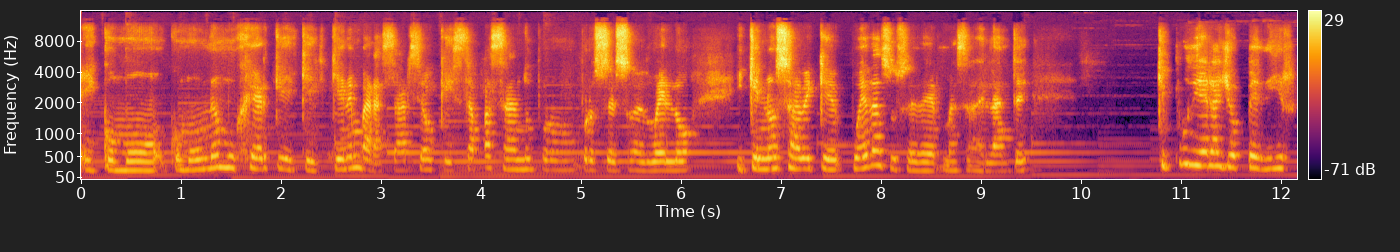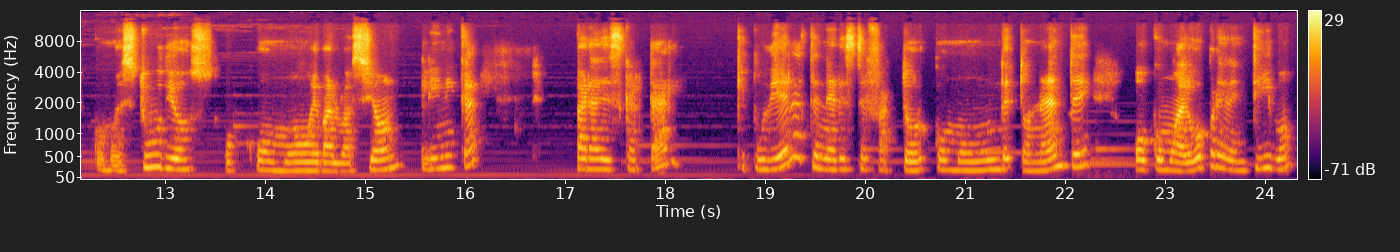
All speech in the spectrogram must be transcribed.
eh, como, como una mujer que, quiere embarazarse o que está pasando por un proceso de duelo y que no sabe qué pueda suceder más adelante, ¿qué pudiera yo pedir como estudios o como evaluación clínica para descartar que pudiera tener este factor como un detonante o como algo preventivo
